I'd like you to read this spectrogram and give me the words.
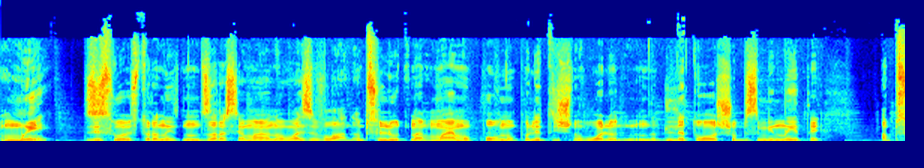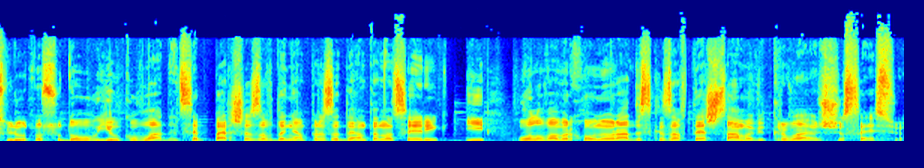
Ми. Зі своєї сторони, ну зараз я маю на увазі владу, абсолютно маємо повну політичну волю для того, щоб змінити абсолютно судову гілку влади. Це перше завдання президента на цей рік, і голова Верховної Ради сказав те ж саме, відкриваючи сесію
